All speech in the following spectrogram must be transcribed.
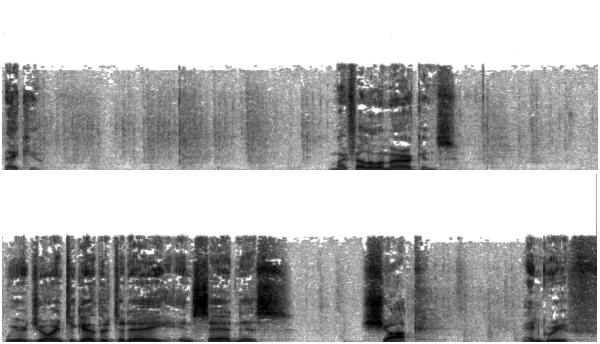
Thank you. My fellow Americans, we are joined together today in sadness, shock, and grief.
